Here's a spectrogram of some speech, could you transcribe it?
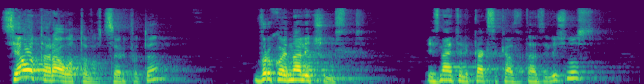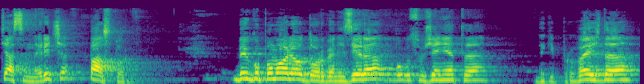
цялата работа в църквата върху една личност. И знаете ли как се казва тази личност? Тя се нарича пастор. Бих го помолил да организира богослуженията, да ги провежда,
